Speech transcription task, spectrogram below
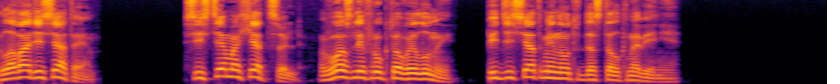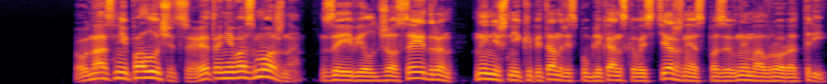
Глава 10. Система Хетцель. Возле фруктовой луны. 50 минут до столкновения. «У нас не получится, это невозможно», — заявил Джо Сейдрон, нынешний капитан республиканского стержня с позывным «Аврора-3».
